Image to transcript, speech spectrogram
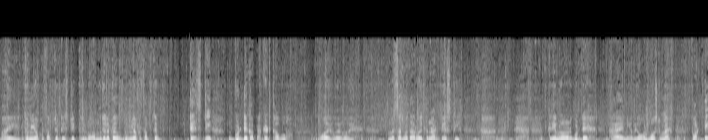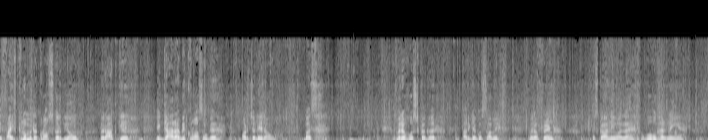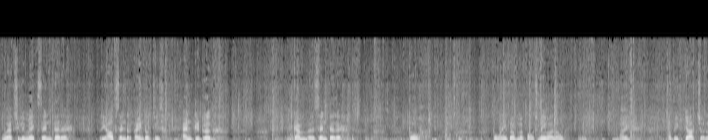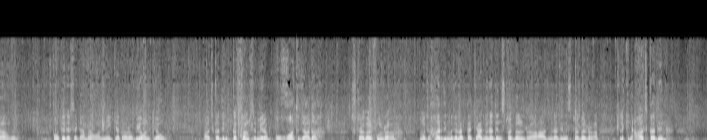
भाई दुनिया का सबसे टेस्टी क्रीम रोल और मुझे लगता है वो दुनिया का सबसे टेस्टी गुड्डे का पैकेट था वो। ओए होए होए। मैं सच बता रहा हूँ इतना टेस्टी क्रीम रोल और गुड्डे खाया ही नहीं। अभी ऑलमोस्ट मैं 45 किलोमीटर क्रॉस कर दिया हूँ। रात के 11 भी क्रॉस हो गए और चल ही रहा हूँ। बस मेरे होस्ट का घर अर्घ्य गोस्वामी, मेरा फ्रेंड उसका आने वाला है। वो घर नहीं है, वो एक्चुअली में एक सेंटर है रिहाब सेंटर काइंड ऑफ़ चीज़ एंटी ड्रग कैम्प सेंटर है। तो तो वहीं पे अब मैं पहुँचने ही वाला हूँ। भाई, अभी क्या चला हूँ? उतनी देर से कैमरा ऑन नहीं किया था और अभी ऑन किया हूँ। आज का दिन कसम से मेरा बहुत ज़्यादा स्ट्रगलफुल रहा। मुझे हर दिन मुझे लगता है कि आज मेरा दिन स्ट्रगल रहा आज मेरा दिन स्ट्रगल रहा। लेकिन आज का दिन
